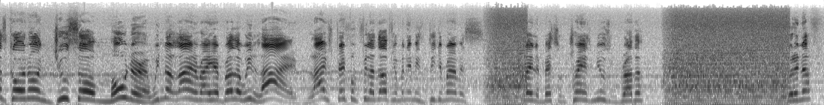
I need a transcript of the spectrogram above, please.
What's going on, Juso Moner? we not lying right here, brother. We live. Live straight from Philadelphia. My name is DJ Aramis. Playing the best on trance music, brother. Good enough?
